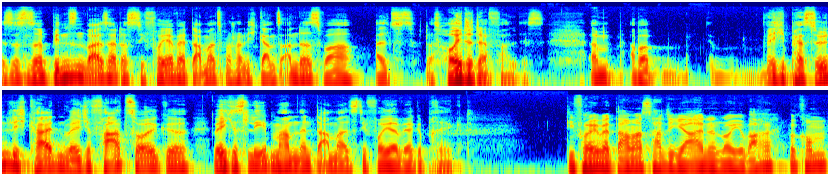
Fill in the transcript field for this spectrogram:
es ist eine Binsenweisheit, dass die Feuerwehr damals wahrscheinlich ganz anders war, als das heute der Fall ist. Ähm, aber welche Persönlichkeiten, welche Fahrzeuge, welches Leben haben denn damals die Feuerwehr geprägt? Die Feuerwehr damals hatte ja eine neue Wache bekommen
